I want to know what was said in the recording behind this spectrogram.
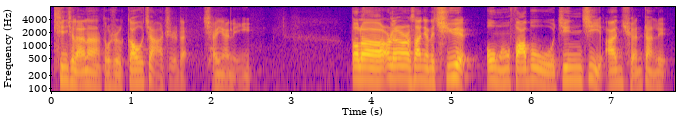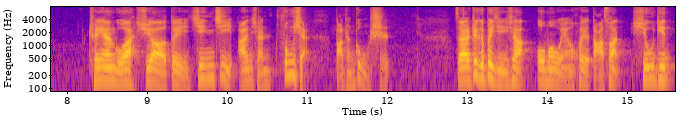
听起来呢都是高价值的前沿领域。到了二零二三年的七月，欧盟发布经济安全战略，成员国啊需要对经济安全风险达成共识。在这个背景下，欧盟委员会打算修订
